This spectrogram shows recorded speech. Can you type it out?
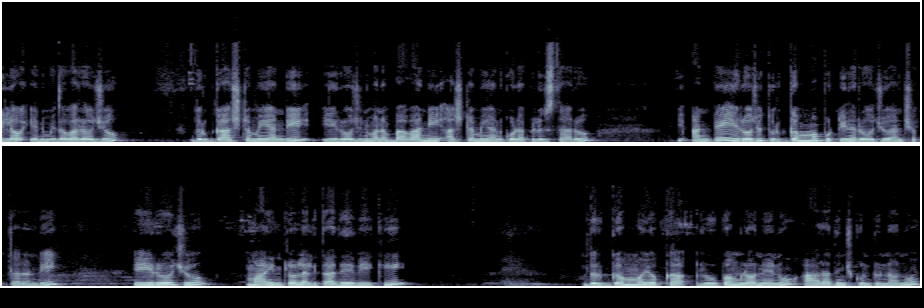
లో ఎనిమిదవ రోజు దుర్గాష్టమి అండి. ఈ రోజుని మనం భవానీ అష్టమి అని కూడా పిలుస్తారు. అంటే ఈరోజు దుర్గమ్మ పుట్టినరోజు అని చెప్తారండి. ఈరోజు మా ఇంట్లో లలితాదేవికి దుర్గమ్మ యొక్క రూపంలో నేను ఆరాధించుకుంటున్నాను.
